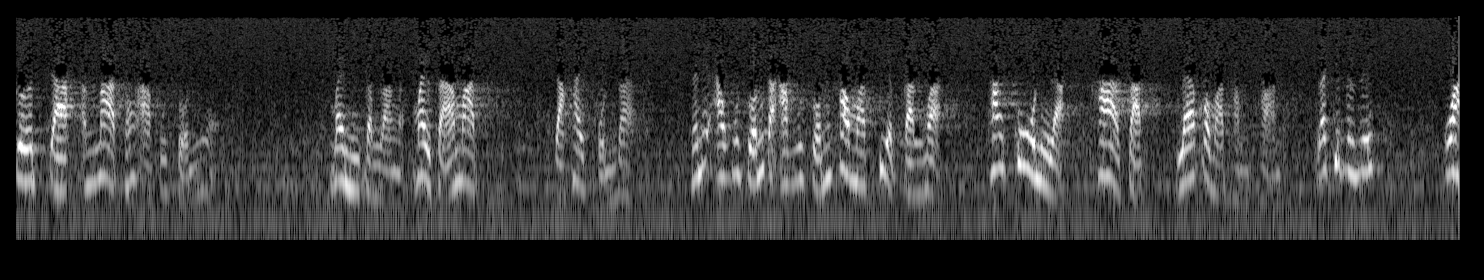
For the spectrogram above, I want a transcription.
เกิดจากอำนาจของอกุศลเนี่ย ไม่มีกำลังไม่สามารถจะให้ผลได้ทีนี้อกุศลกับอกุศลเข้ามาเทียบกันว่าทั้งคู่นี่แหละฆ่าสัตว์ แล้วก็มาทำทาน และคิดดูสิว่า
